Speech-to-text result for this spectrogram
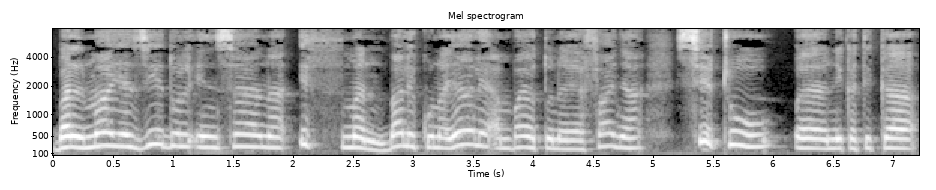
bal ma yazidu al-insana ithman bali kuna yale ambayo tunayafanya si tu e, ni katika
